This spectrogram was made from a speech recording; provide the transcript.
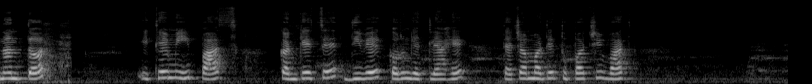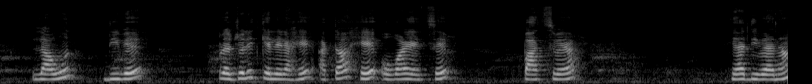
नंतर इथे मी पाच कणकेचे दिवे करून घेतले आहे त्याच्यामध्ये तुपाची वात लावून दिवे प्रज्वलित केलेले आहे आता हे ओवाळायचे पाच वेळा. ह्या दिव्यांना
